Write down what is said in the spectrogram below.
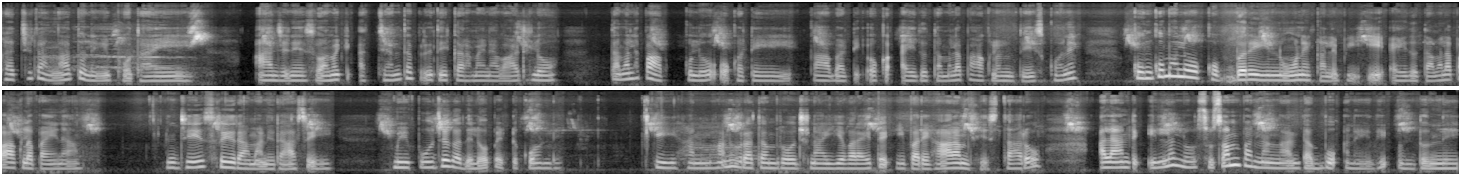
ఖచ్చితంగా తొలగిపోతాయి. ఆంజనేయ స్వామికి అత్యంత ప్రీతికరమైన వాటిలో తమలపాకులు ఒకటి కాబట్టి ఒక ఐదు తమలపాకులను తీసుకొని కుంకుమలో కొబ్బరి నూనె కలిపి ఈ ఐదు తమలపాకుల పైన జై శ్రీరామ్ అని రాసి మీ పూజ గదిలో పెట్టుకోండి. ఈ హనుమాన్ వ్రతం రోజున ఎవరైతే ఈ పరిహారం చేస్తారో అలాంటి ఇళ్ళలో సుసంపన్నంగా డబ్బు అనేది ఉంటుంది.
